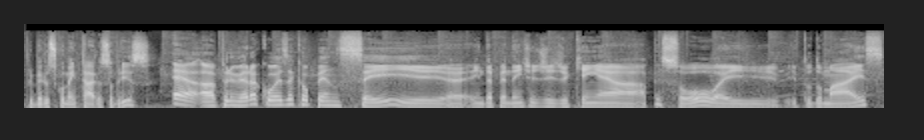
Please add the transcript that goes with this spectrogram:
Primeiros comentários sobre isso? É, a primeira coisa que eu pensei, é, independente de, de, quem é a, pessoa e, e tudo mais,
